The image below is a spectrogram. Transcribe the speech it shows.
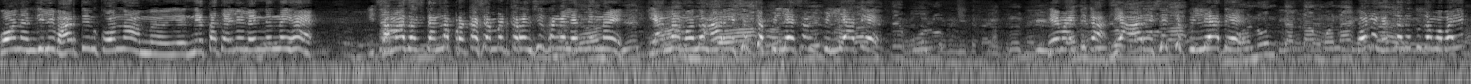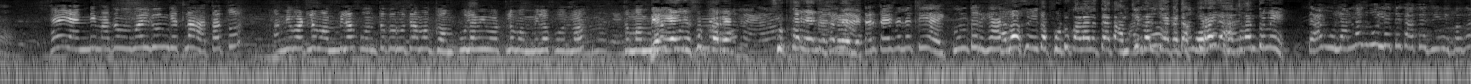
कोण अंजली भारती कोण नेता त्याला लेनदेन नाही आहे. समाजाशी त्यांना प्रकाश आंबेडकरांशी सांगा लेनदेन नाही. यांना म्हणून आर एस एसच्या पिल्ले सांग पिल्ले आहे ते बोलून हे माहिती का? हे आर एस एसचे पिल्ले आहे म्हणून त्यांना मना कोण घेतला होता तुझा मोबाईल हे. यांनी माझा मोबाईल घेऊन घेतला हातातून. आणि मी म्हटलं मम्मीला फोन तर करू द्या मग गंपूला मी म्हटलं मम्मीला फोन लाव तर मम्मीला यायला शूट करे शूट कर यायले सगळे. मॅटर काय झालं ते ऐकून तर घ्या. आलो असं इथं फोटो काढायला त्यात आमची गलती आहे का? त्या पोरायला हातला ना. तुम्ही. त्या मुलांनाच बोलले ते काकाजी. हे बघा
